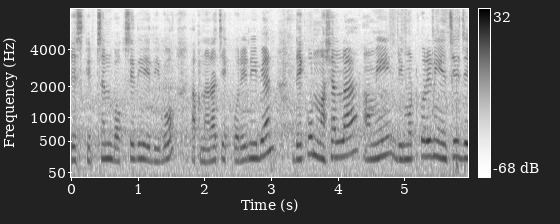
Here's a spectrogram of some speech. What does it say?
ডিসক্রিপশন বক্সে দিয়ে দিব। আপনারা চেক করে নেবেন। দেখুন মাসাল্লাহ আমি রিমোট করে নিয়েছি যে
